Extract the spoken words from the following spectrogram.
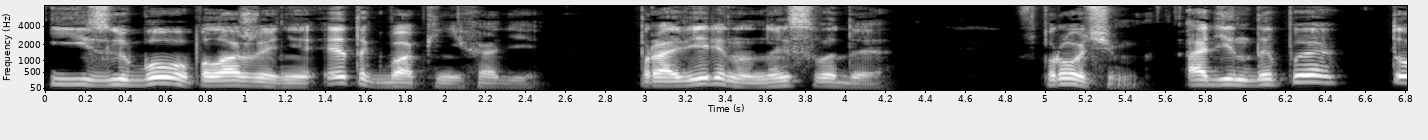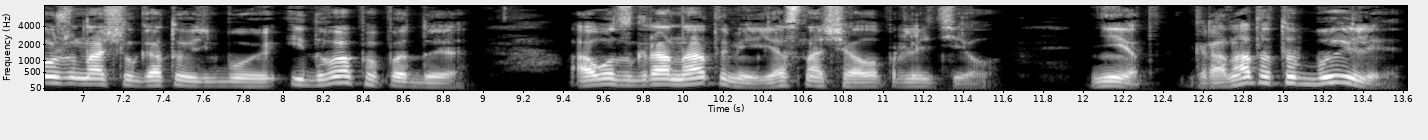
и из любого положения. Это к бабке не ходи. Проверено на СВД. Впрочем, один ДП тоже начал готовить к бою и два ППД. А вот с гранатами я сначала пролетел. Нет, гранаты-то были,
